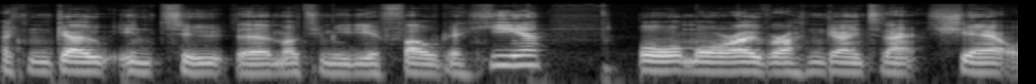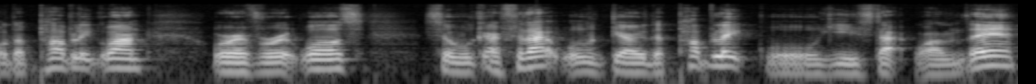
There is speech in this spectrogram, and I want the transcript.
I can go into the multimedia folder here, or moreover, I can go into that share or the public one, wherever it was. So we'll go for that. We'll go the public. We'll use that one there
